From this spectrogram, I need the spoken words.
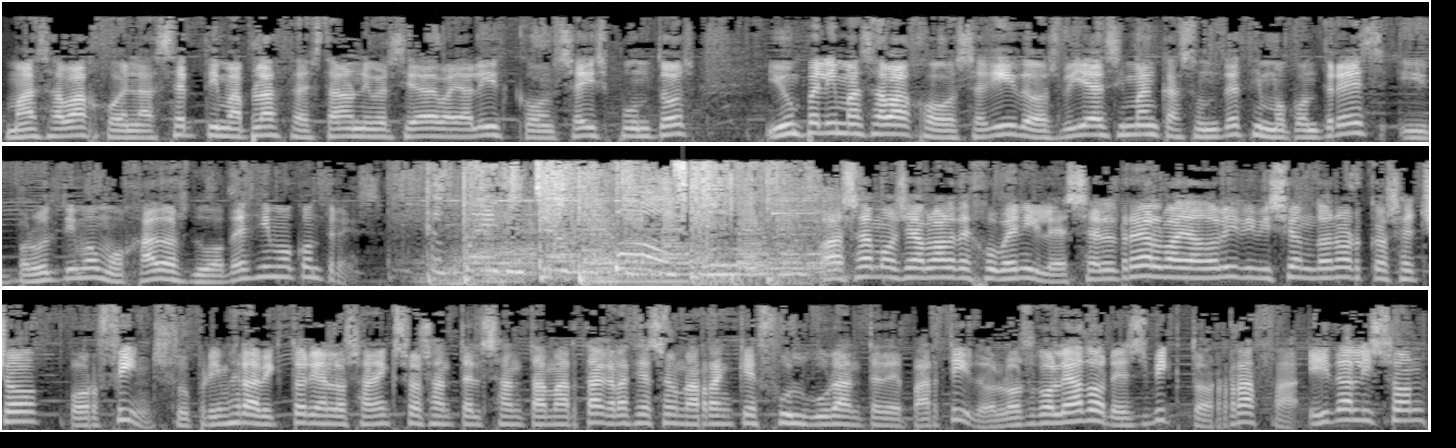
Más abajo, en la séptima plaza, está la Universidad de Valladolid con seis puntos. Y un pelín más abajo, seguidos, Villa de Simancas un décimo con tres. Y por último, Mojados duodécimo con tres. Pasamos ya a hablar de juveniles. El Real Valladolid División de Honor cosechó, por fin, su primera victoria en los anexos ante el Santa Marta gracias a un arranque fulgurante de partido. Los goleadores Víctor, Rafa y Dalison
